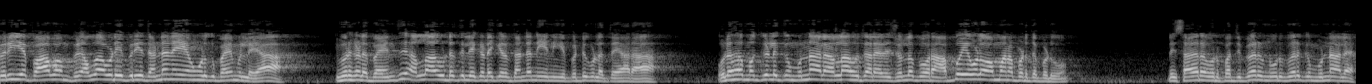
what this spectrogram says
பெரிய பாவம் அல்லாஹுடைய பெரிய தண்டனை உங்களுக்கு பயம் இல்லையா? இவர்களை பயந்து அல்லாஹ்விடத்திலே கிடைக்கிற தண்டனையை நீங்க பெற்றுக்கொள்ள தயாரா? உலக மக்களுக்கு முன்னால் அல்லாஹு தாலா இதை சொல்ல போறான். அப்போ எவ்வளவு அவமானப்படுத்தப்படுவோம்? நீ சாகிற ஒரு பத்து பேருக்கு நூறு பேருக்கு முன்னால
